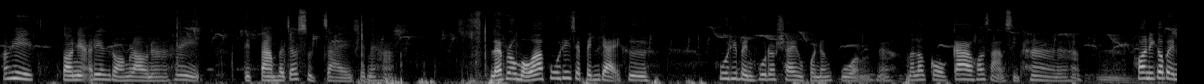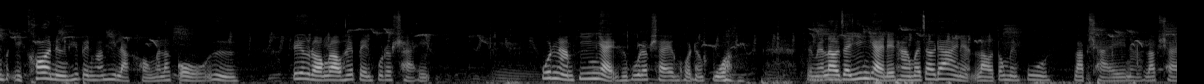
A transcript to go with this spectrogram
พระพี่ตอนเนี้ยเรียกร้องเรานะ ให้ติดตามพระเจ้าสุดใจใช่ไหมคะและพระองค์บอกว่าผู้ที่จะเป็นใหญ่คือผู้ที่เป็นผู้รับใช้ของคนทั้งปวงนะมาระโก9ข้อ35นะคะอืมข้อนี้ก็เป็นอีกข้อหนึ่งที่เป็นพระพีหลักของมาระโกก็คือ เรียกร้องเราให้เป็นผู้รับใช้ผู้นำที่ยิ่งใหญ่คือผู้รับใช้ของคนทั้งปวง ใช่ไหมเราจะยิ่งใหญ่ในทางพระเจ้าได้เนี่ยเราต้องเป็นผู้รับใช้นะรับใช้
